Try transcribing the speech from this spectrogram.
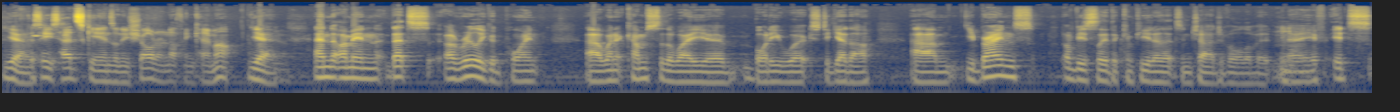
Yeah. because he's had scans on his shoulder and nothing came up. Yeah. And I mean, that's a really good point. Uh, when it comes to the way your body works together, um, your brain's obviously the computer that's in charge of all of it. You know, if it's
